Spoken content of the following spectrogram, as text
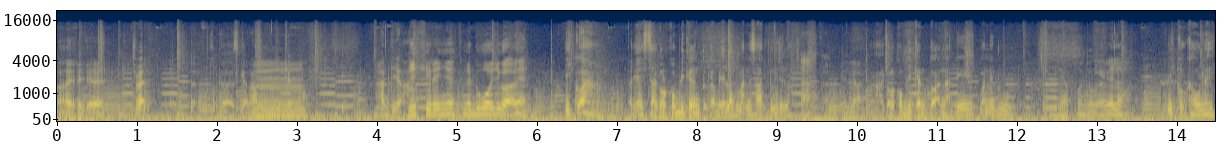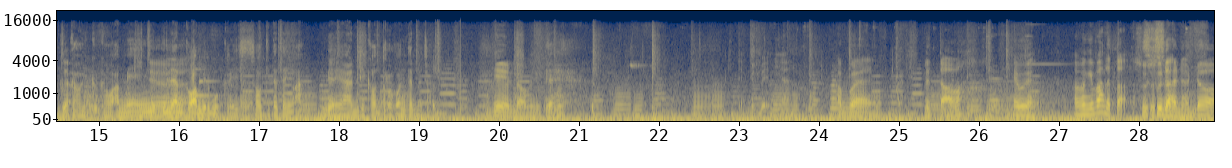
Okey, okey. Cepat. Kita sekarang belikan Hmm. hadiah. Ni kiranya kena dua juga kan? Ikut ah. Tak kisah kalau kau belikan untuk Kak Bella makna satu je lah. Tak, Kak Bella. Ha, kalau kau belikan untuk anak dia makna dua. Beli apa untuk Kak Bella? Ikut kau lah, ikut Sekejap. kau, ikut kau Amir. Ini Kita- pilihan kau Amir Mukris. So kita tengok ah. Dia ada kontrol konten macam mana. Okey lah kita. Okey. Kita ambil beg ni lah. Abang letak apa? Eh bukan. Abang apa? Letak susu, Susu. dah dah dah.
